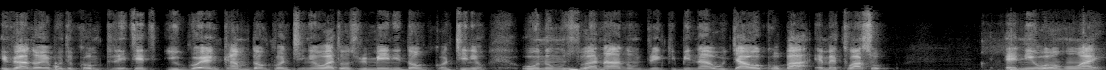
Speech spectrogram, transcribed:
if you are not able to complete it, you go and come. Don't continue what was remaining. Don't continue. Unum suananum drink bina uja okoba emetwaso. Eni wo ho ai.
